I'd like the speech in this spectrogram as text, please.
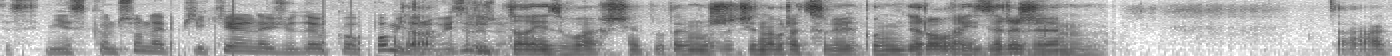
To jest nieskończone piekielne źródełko pomidorowej Tak, z I ryżem. to jest właśnie, tutaj możecie nabrać sobie pomidorowej z ryżem. Tak.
